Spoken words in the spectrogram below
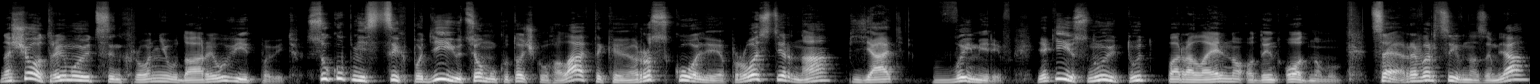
на що отримують синхронні удари у відповідь. Сукупність цих подій у цьому куточку галактики розколює простір на 5 вимірів, які існують тут паралельно один одному. Це реверсивна земля,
